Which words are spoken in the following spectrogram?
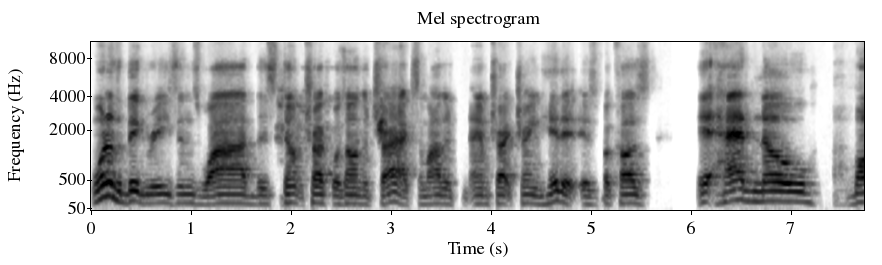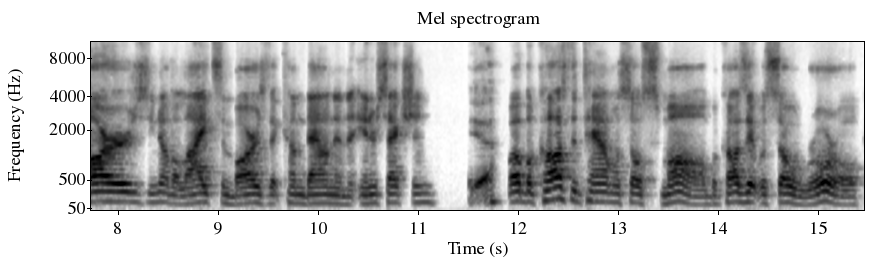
One of the big reasons why this dump truck was on the tracks and why the Amtrak train hit it is because it had no bars, you know, the lights and bars that come down in the intersection. Yeah. Well, because the town was so small, because it was so rural,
